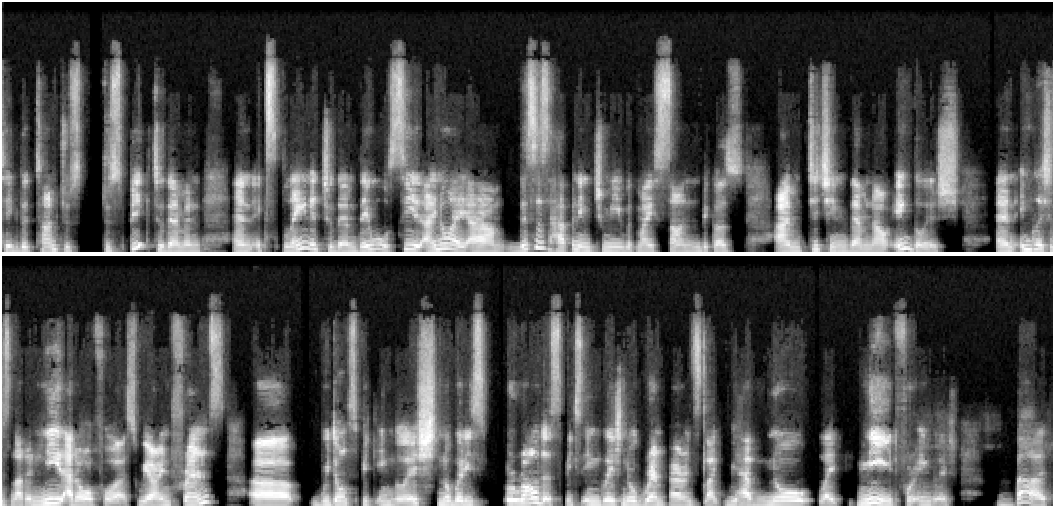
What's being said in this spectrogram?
take the time to to speak to them and and explain it to them they will see it. I know i um this is happening to me with my son because i'm teaching them now english and english is not a need at all for us. We are in france uh, we don't speak english. Nobody's around us speaks english no grandparents like we have no like need for english. But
